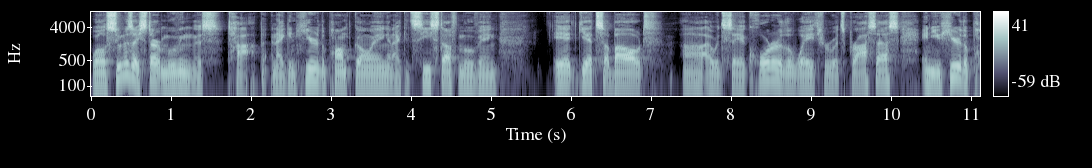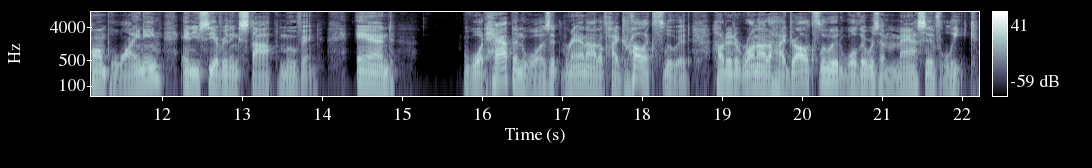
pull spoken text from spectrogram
Well, as soon as I start moving this top and I can hear the pump going and I can see stuff moving, it gets about uh, I would say a quarter of the way through its process, and you hear the pump whining and you see everything stop moving. And what happened was it ran out of hydraulic fluid. How did it run out of hydraulic fluid? Well, there was a massive leak.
